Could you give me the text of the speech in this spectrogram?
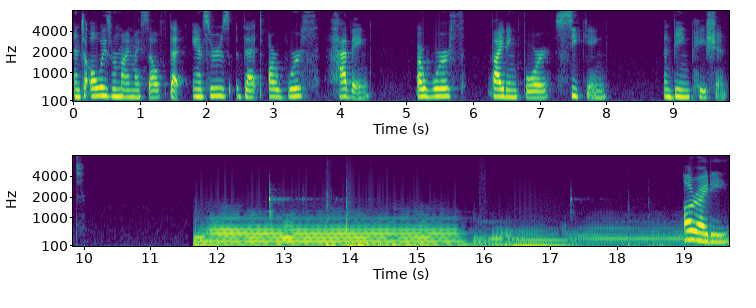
and to always remind myself that answers that are worth having are worth fighting for, seeking, and being patient. Alrighty,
